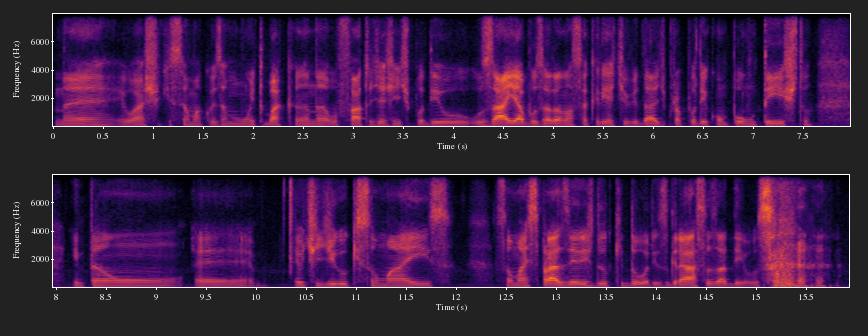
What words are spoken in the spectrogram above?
Né? Eu acho que isso é uma coisa muito bacana, o fato de a gente poder usar e abusar da nossa criatividade para poder compor um texto. Então, é, eu te digo que são mais são mais prazeres do que dores, graças a Deus.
